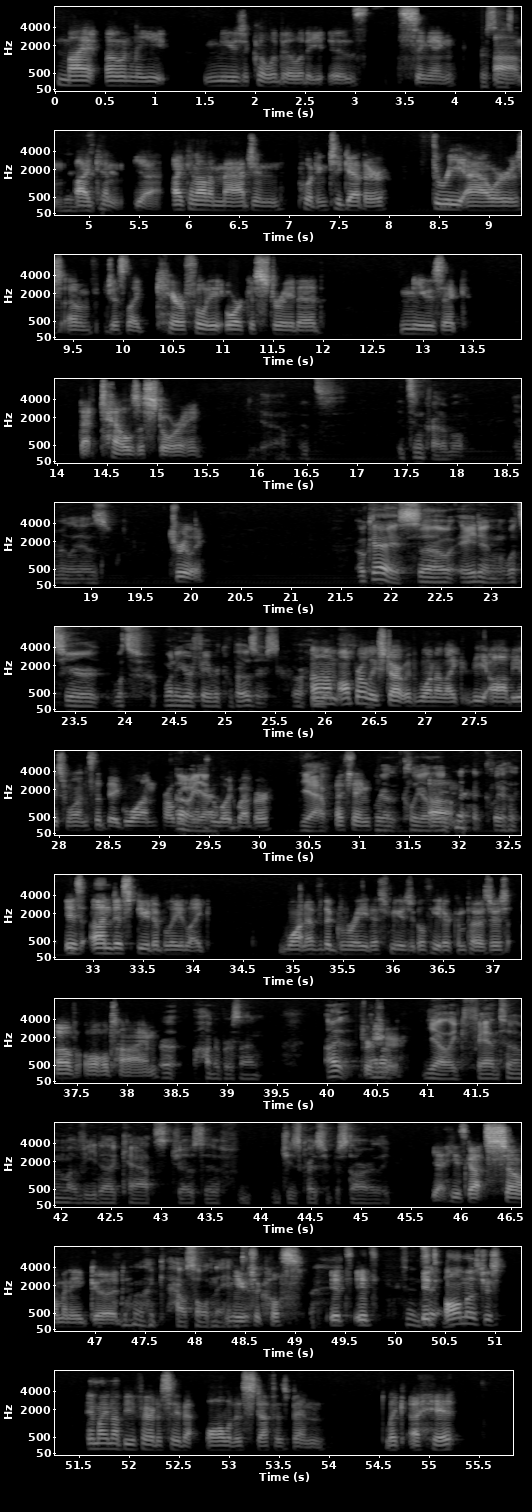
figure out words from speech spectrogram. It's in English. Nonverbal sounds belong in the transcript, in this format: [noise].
my only musical ability is singing. Um, I can, yeah, I cannot imagine putting together three hours of just like carefully orchestrated music that tells a story. yeah, it's it's incredible. It really is. Truly. Okay, so Aiden, what's your what's one of your favorite composers? Um, I'll probably start with one of like the obvious ones, the big one, probably Oh, yeah. Lloyd Webber. yeah, I think clear- clearly, um, [laughs] clearly. is undisputably like one of the greatest musical theater composers of all time, hundred percent. I for I sure. Yeah, like Phantom, Evita, Cats, Joseph, Jesus Christ Superstar, like Yeah, he's got so many good [laughs] like household names. musicals. It's it's It's it's almost just it might not be fair to say that all of his stuff has been like a hit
